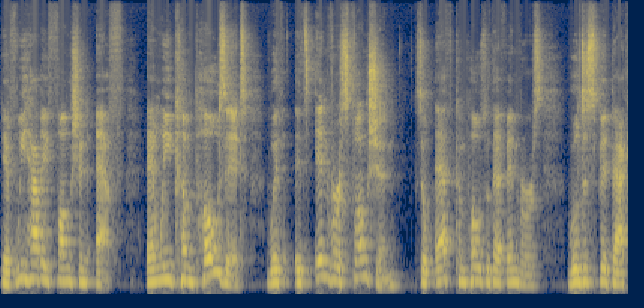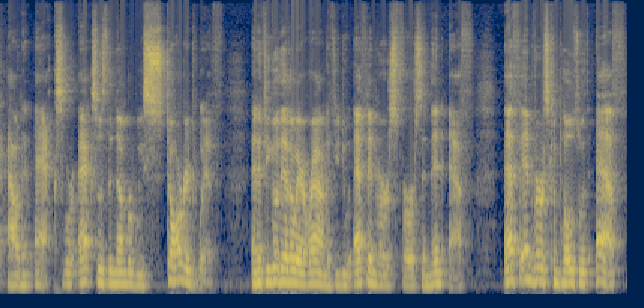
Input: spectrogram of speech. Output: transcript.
If we have a function f and we compose it with its inverse function, so f composed with f inverse, we'll just spit back out an x, where x was the number we started with. And if you go the other way around, if you do f inverse first and then f, f inverse composed with f,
